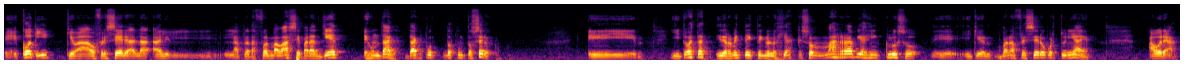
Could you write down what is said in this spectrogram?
Eh, Coti, que va a ofrecer la plataforma base para Jet es un DAG, DAG 2.0. y todas estas, y de repente hay tecnologías que son más rápidas incluso eh, y que van a ofrecer oportunidades. Ahora,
